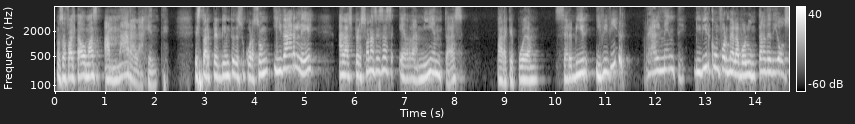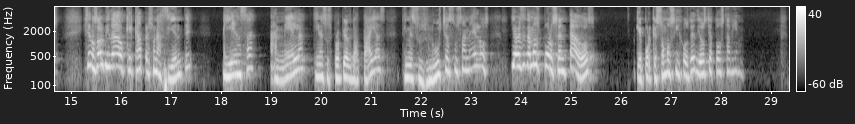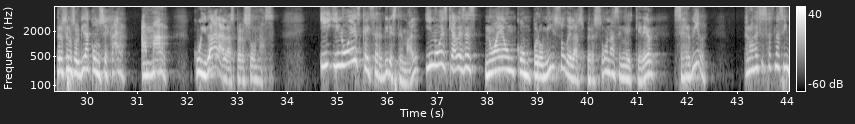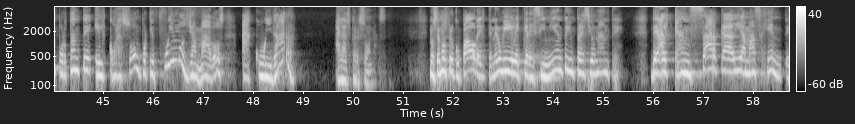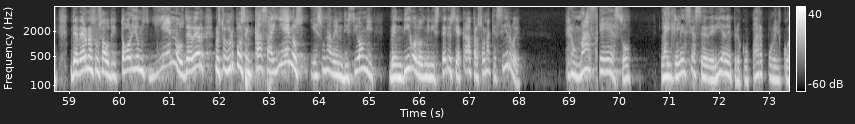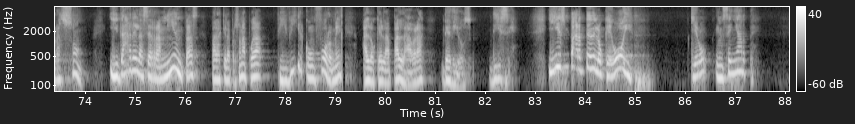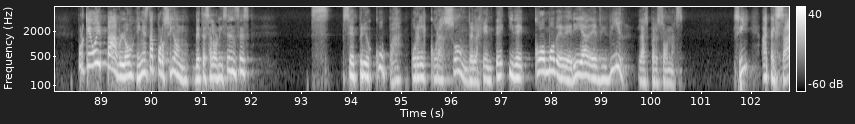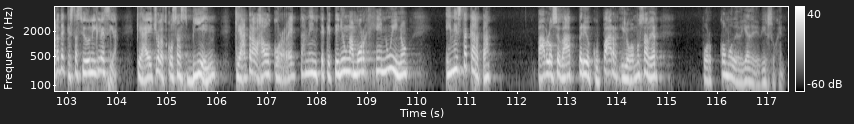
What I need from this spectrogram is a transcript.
Nos ha faltado más amar a la gente, estar pendiente de su corazón y darle a las personas esas herramientas para que puedan servir y vivir realmente, vivir conforme a la voluntad de Dios. Y se nos ha olvidado que cada persona siente, piensa, anhela, tiene sus propias batallas, tiene sus luchas, sus anhelos. Y a veces damos por sentados que porque somos hijos de Dios ya todo está bien. Pero se nos olvida aconsejar, amar, cuidar a las personas. Y, y, no es que el servir esté mal, y no es que a veces no haya un compromiso de las personas en el querer servir, pero a veces es más importante el corazón, porque fuimos llamados a cuidar a las personas. Nos hemos preocupado de tener un crecimiento impresionante, de alcanzar cada día más gente, de ver nuestros auditorios llenos, de ver nuestros grupos en casa llenos. Y es una bendición y bendigo los ministerios y a cada persona que sirve. Pero más que eso, la iglesia se debería de preocupar por el corazón y darle las herramientas para que la persona pueda vivir conforme a lo que la palabra de Dios dice. Y es parte de lo que hoy quiero enseñarte. Porque hoy Pablo, en esta porción de Tesalonicenses, se preocupa por el corazón de la gente y de cómo debería de vivir las personas. ¿Sí? A pesar de que esta ha sido una iglesia que ha hecho las cosas bien, que ha trabajado correctamente, que tiene un amor genuino, en esta carta Pablo se va a preocupar, y lo vamos a ver, por cómo debería de vivir su gente.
